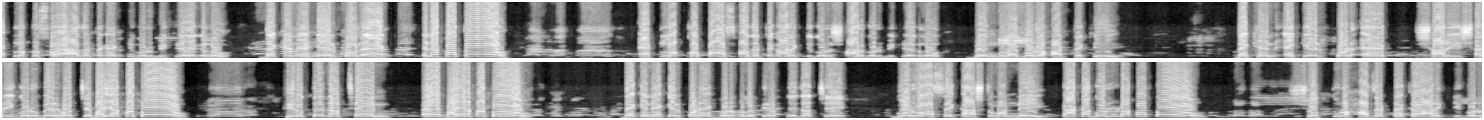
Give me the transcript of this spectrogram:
এক লক্ষ ছয় হাজার টাকা একটি গরু বিক্রি হয়ে গেল। দেখেন একের পর এক। এটা কত? এক লক্ষ পাঁচ হাজার টাকা আরেকটি গরু, সার গরু বিক্রি হয়ে গেল বেঙ্গুলা গরু হাট থেকে। দেখেন একের পর এক সারি সারি গরু বের হচ্ছে। ভাইয়া কত? ফিরত যাচ্ছেন। এ ভাইয়া কত? দেখেন একের পর এক গরুগুলো ফিরত নিয়ে যাচ্ছে। গরু আছে কাস্টমার নেই। কাকা, গরুটা কত? সত্তর হাজার টাকা আরেকটি গরু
